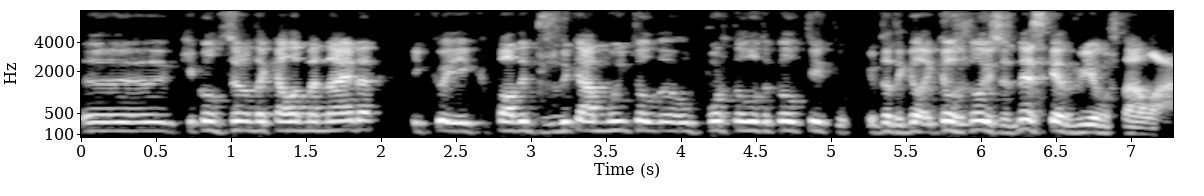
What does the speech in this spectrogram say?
uh, que aconteceram daquela maneira e que, e que, podem prejudicar muito o, Porto na luta pelo título. E, portanto, aqueles, aqueles jornalistas nem sequer deviam estar lá.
